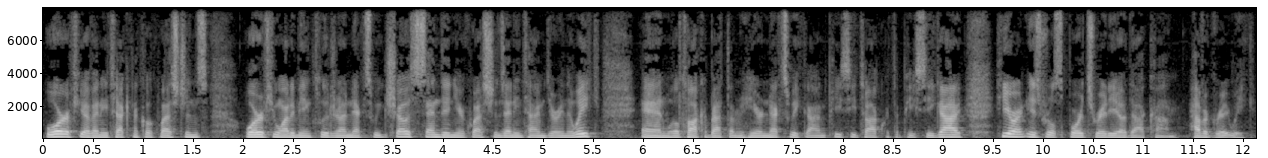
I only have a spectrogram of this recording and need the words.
or if you have any technical questions, or if you want to be included on next week's show, send in your questions anytime during the week, and we'll talk about them here next week on PC Talk with the PC Guy here on IsraelSportsRadio.com. Have a great week.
